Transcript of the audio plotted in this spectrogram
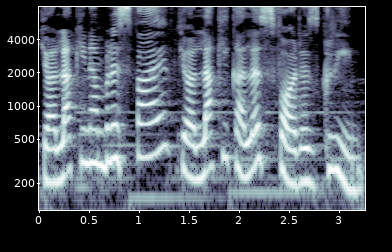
Your lucky number is 5, your lucky color is forest green.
